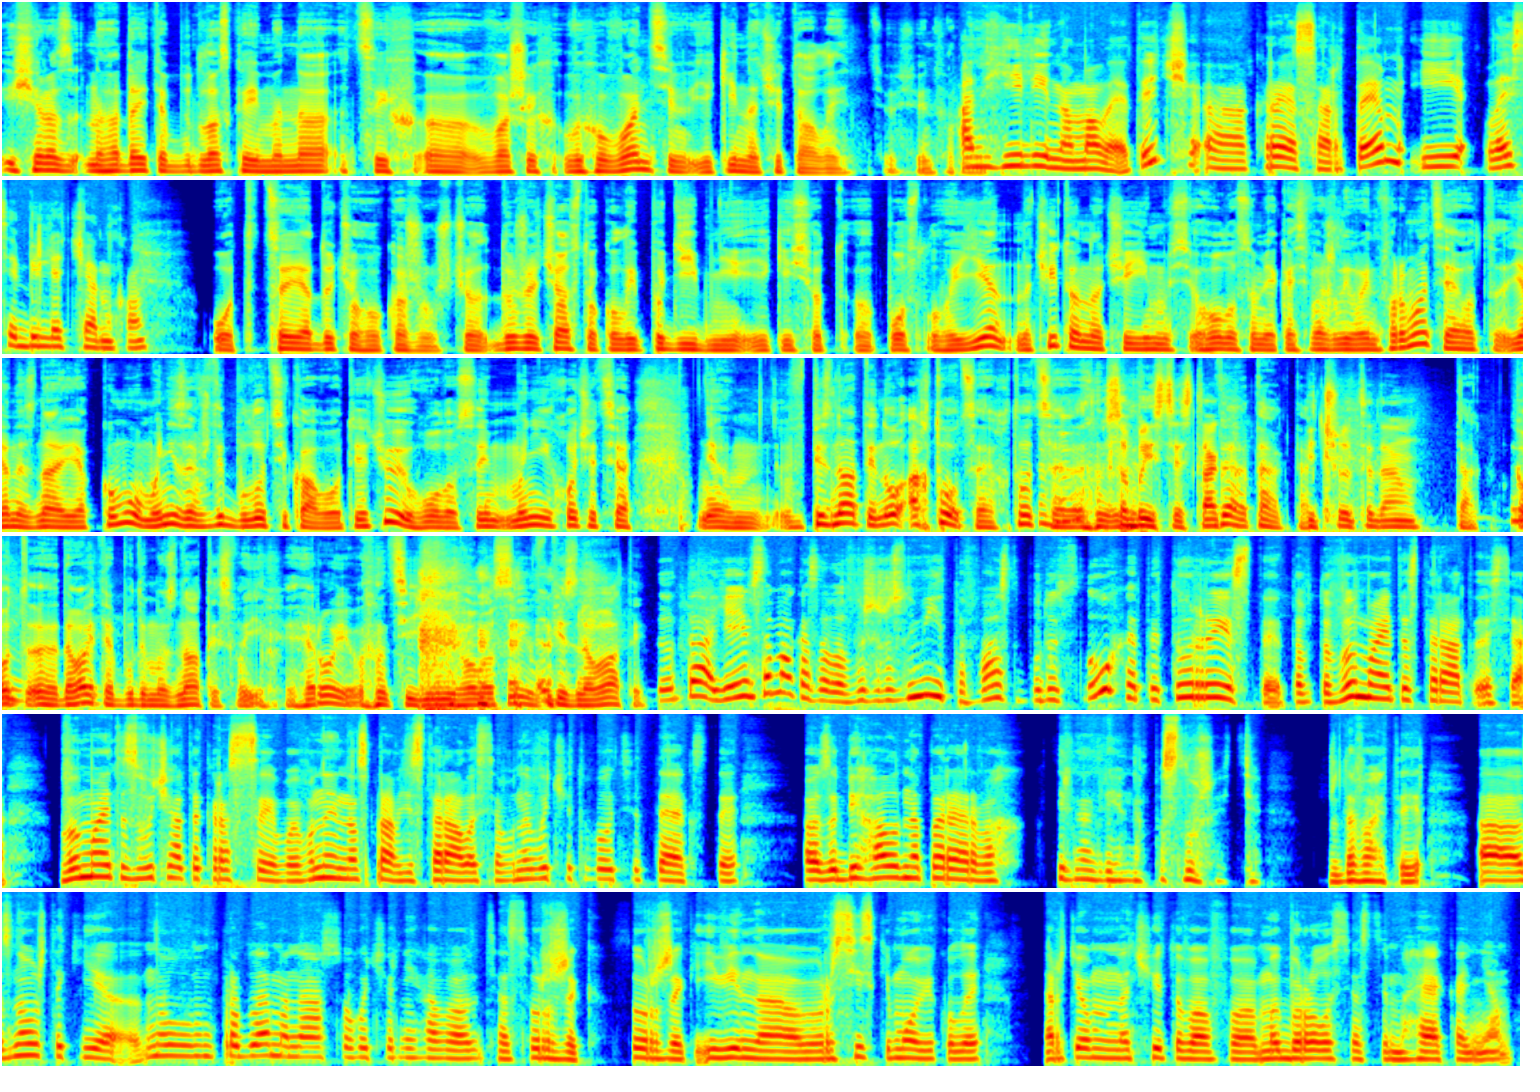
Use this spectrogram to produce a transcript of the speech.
І ще раз нагадайте, будь ласка, імена цих е, ваших вихованців, які начитали цю всю інформацію. Ангеліна Малетич, е, Крес Артем і Леся Біляченко. От це я до чого кажу, що дуже часто, коли подібні якісь от е, послуги є, начитано чиїмось голосом якась важлива інформація. От я не знаю, як кому. Мені завжди було цікаво. От я чую голос, і мені хочеться ем, впізнати. Ну а хто це? Хто це? Особистість, так? Так, так, так. Відчути, да. так. От е, давайте будемо знати своїх героїв, ці юні голоси, впізнавати. Ну, так, я їм сама казала, ви ж розумієте, вас будуть слухати туристи. Тобто ви маєте старатися, ви маєте звучати красиво. Вони насправді старалися, вони вичитували ці тексти, забігали на перервах. Катерина Андріївна, послухайте, давайте. А, знову ж таки, ну, проблема нашого Чернігова ця суржик. суржик. І він в російській мові, коли Артем начитував, ми боролися з цим геканням.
